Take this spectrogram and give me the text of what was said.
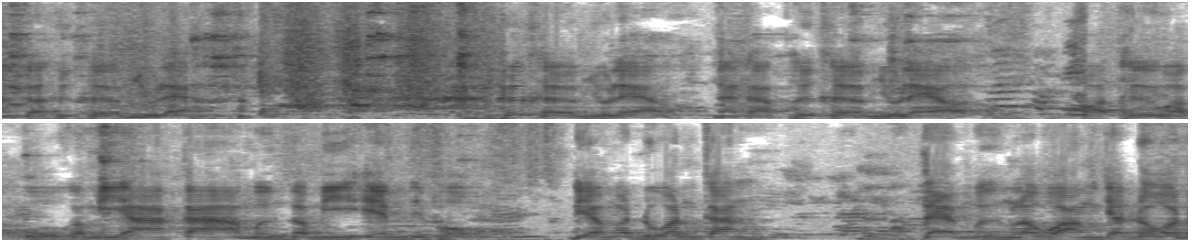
มันก็ฮึกเหิมอยู่แล้ว ฮึกเหิมอยู่แล้วนะครับฮึกเหิมอยู่แล้วเพราะถือว่ากูก็มีอาก้า มึงก็มีเอ็มที่หกเดี๋ยวมาดวลกัน แต่มึงระวังจะโดน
